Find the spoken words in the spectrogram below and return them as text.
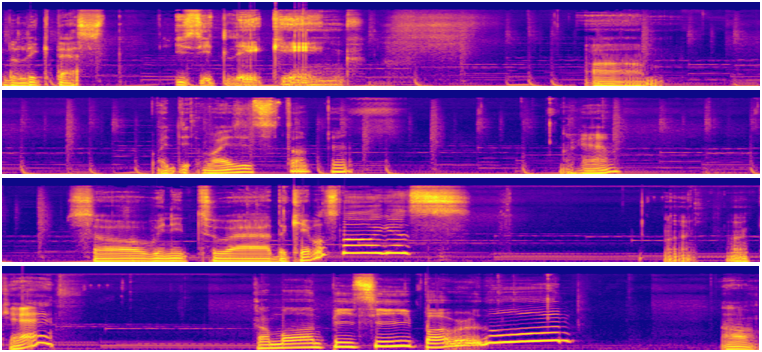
the leak test. Is it leaking? Um, why did, why is it stopping? Okay. So we need to add the cables now, I guess. Okay. Come on, PC, power it on. Oh.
